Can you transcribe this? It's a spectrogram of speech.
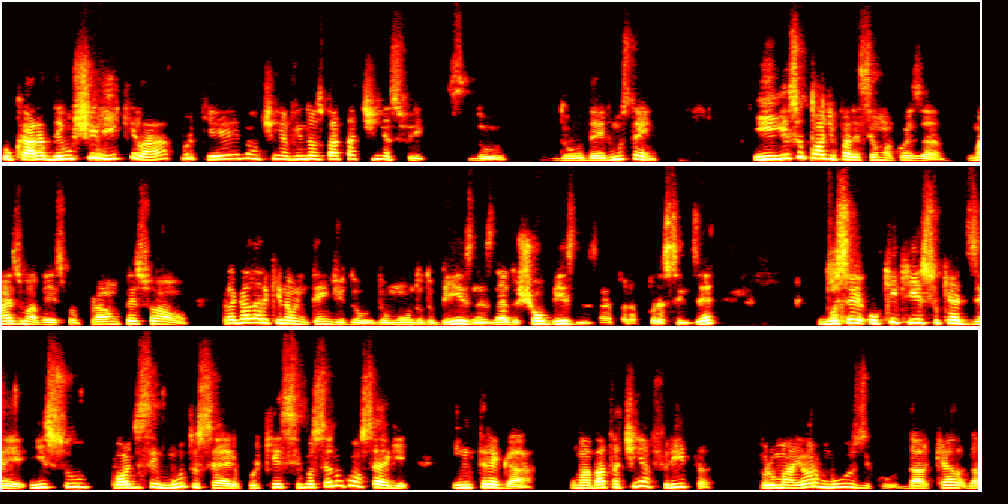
o cara deu um chilique lá porque não tinha vindo as batatinhas fritas do, do Dave Mustaine. E isso pode parecer uma coisa, mais uma vez, para um pessoal, para a galera que não entende do, do mundo do business, né, do show business, né, por, por assim dizer, você, o que, que isso quer dizer? Isso pode ser muito sério, porque se você não consegue entregar uma batatinha frita para o maior músico daquela, da,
